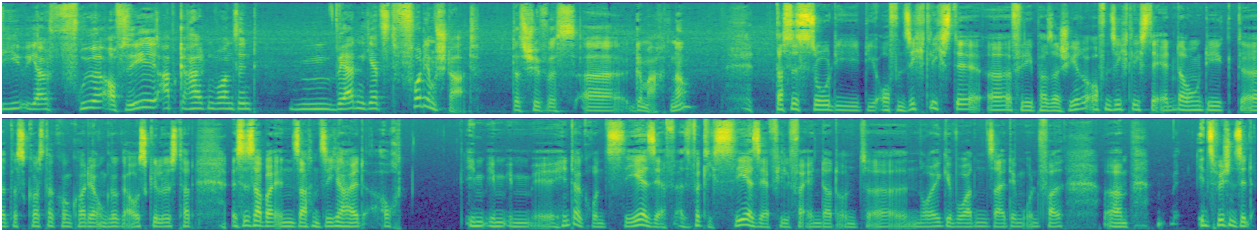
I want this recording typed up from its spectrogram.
die ja früher auf See abgehalten worden sind, werden jetzt vor dem Start des Schiffes äh, gemacht, ne? Das ist so die, die offensichtlichste, äh, für die Passagiere offensichtlichste Änderung, die äh, das Costa Concordia Unglück ausgelöst hat. Es ist aber in Sachen Sicherheit auch im, im, im äh, Hintergrund sehr, sehr, also wirklich sehr, sehr viel verändert und äh, neu geworden seit dem Unfall. Ähm, inzwischen sind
